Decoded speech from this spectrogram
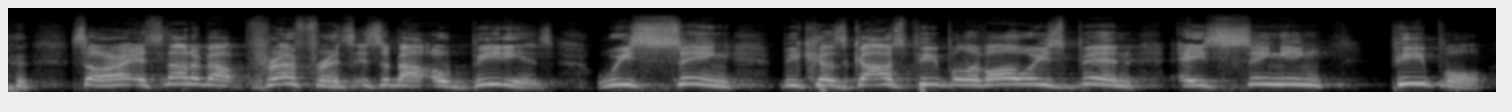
So, all right, it's not about preference, it's about obedience. We sing because God's people have always been a singing people.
